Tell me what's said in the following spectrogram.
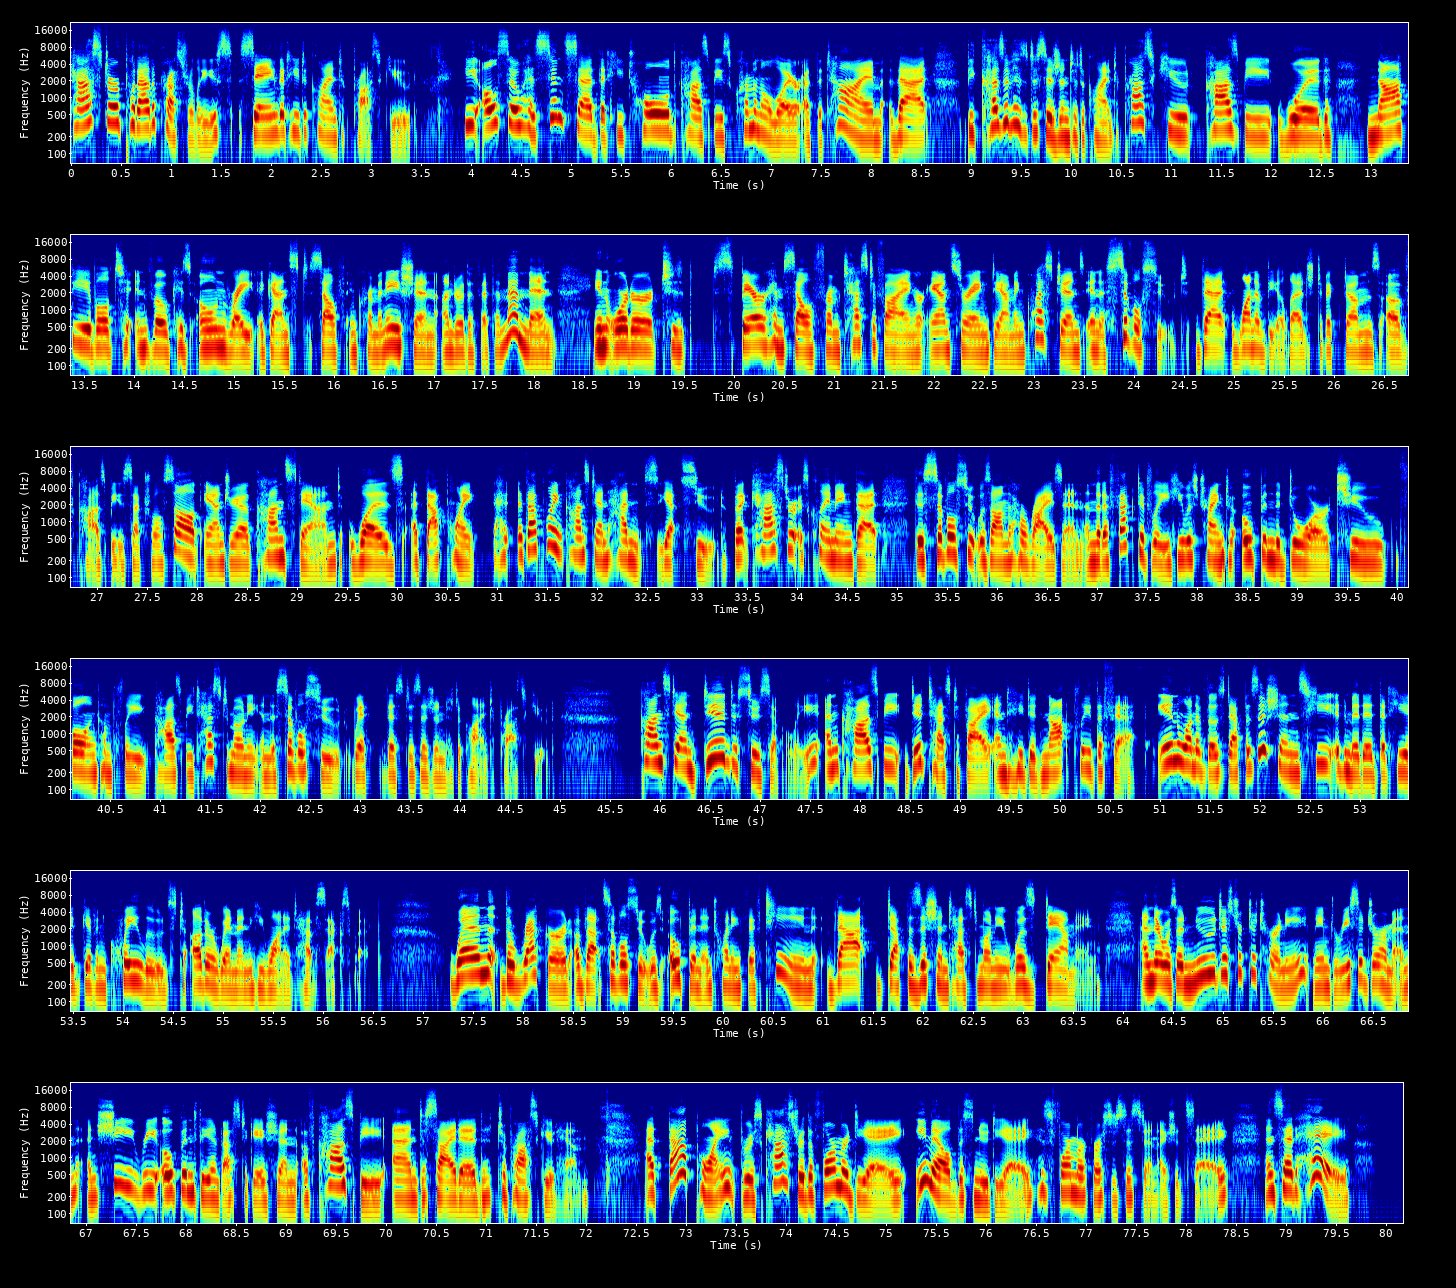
Castor put out a press release saying that he declined to prosecute. He also has since said that he told Cosby's criminal lawyer at the time that because of his decision to decline to prosecute, Cosby would not be able to invoke his own right against self incrimination under the Fifth Amendment in order to spare himself from testifying or answering damning questions in a civil suit that one of the alleged victims of Cosby's sexual assault, Andrea Constand, was at that point. At that point, Constand hadn't yet sued, but Castor is claiming that this civil suit was on the horizon and that effectively he was trying to open the door to full and complete Cosby testimony in the civil suit with this decision to decline to prosecute. Constand did sue civilly, and Cosby did testify, and he did not plead the fifth. In one of those depositions, he admitted that he had given quaaludes to other women he wanted to have sex with. When the record of that civil suit was open in 2015, that deposition testimony was damning. And there was a new district attorney named Risa Ferman, and she reopened the investigation of Cosby and decided to prosecute him. At that point, Bruce Castor, the former DA, emailed this new DA, his former first assistant, I should say, and said, Hey,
